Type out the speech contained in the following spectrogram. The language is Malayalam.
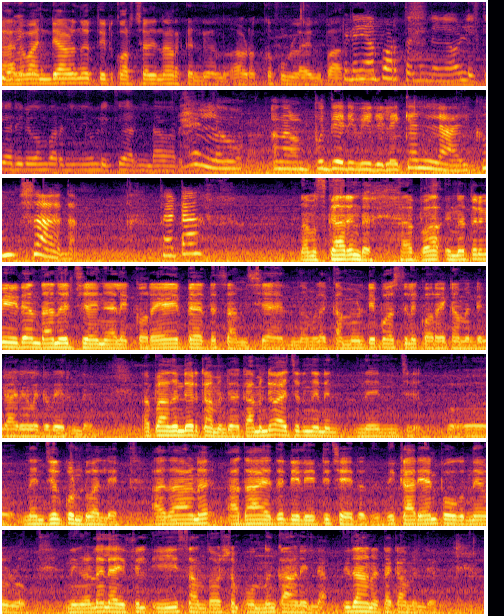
കാരണം വണ്ടി അവിടെ നിർത്തിയിട്ട് കുറച്ചധികം നടക്കേണ്ടി വന്നു. അവിടെ ഒക്കെ ഫുള്ളായിരുന്നു പിന്നെ ഞാൻ പുറത്തുനിന്ന് ഞാൻ ഉള്ളിൽ പറഞ്ഞു നീ ഉള്ളിൽ കയറിണ്ടാവാറ് ഹലോ പുതിയൊരു വീഡിയോയിലേക്ക് എല്ലാവർക്കും സ്വാഗതം. കേട്ടാ നമസ്കാരമുണ്ട്. അപ്പൊ ഇന്നത്തെ ഒരു വീഡിയോ എന്താന്ന് വെച്ച് കഴിഞ്ഞാൽ കുറെ പേരുടെ സംശയമായിരുന്നു. നമ്മൾ കമ്മ്യൂണിറ്റി പോസ്റ്റിൽ കുറെ കമന്റും കാര്യങ്ങളൊക്കെ വരുന്നുണ്ട്. അപ്പൊ അതിന്റെ ഒരു കമന്റ് കമന്റ് വായിച്ചിരുന്നു നെ- നെഞ്ച് കൊ- നെഞ്ചിൽ കൊണ്ടുവല്ലേ? അതാണ് അതായത് ഡിലീറ്റ് ചെയ്തത്. നീക്ക് അറിയാൻ പോകുന്നേ ഉള്ളൂ. നിങ്ങളുടെ ലൈഫിൽ ഈ സന്തോഷം ഒന്നും കാണില്ല. ഇതാണ് കേട്ടോ കമന്റ്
